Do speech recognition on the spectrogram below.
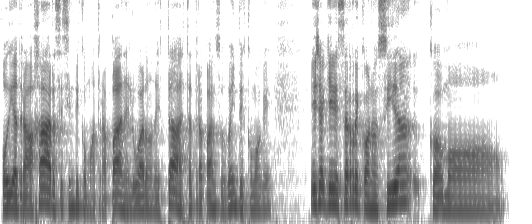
odia trabajar, se siente como atrapada en el lugar donde está, está atrapada en sus 20, es como que ella quiere ser reconocida como...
